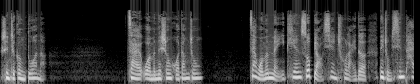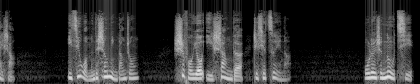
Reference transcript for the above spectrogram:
甚至更多呢？在我们的生活当中，在我们每一天所表现出来的那种心态上，以及我们的生命当中，是否有以上的这些罪呢？无论是怒气，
